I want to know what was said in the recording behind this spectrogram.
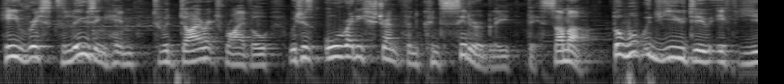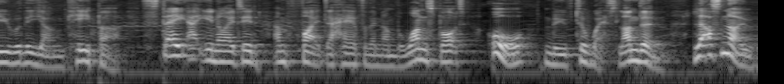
he risks losing him to a direct rival which has already strengthened considerably this summer. But what would you do if you were the young keeper? Stay at United and fight De Gea for the number one spot, or move to West London? Let us know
